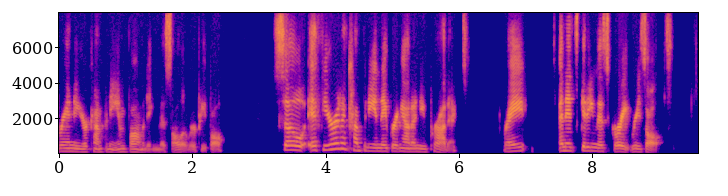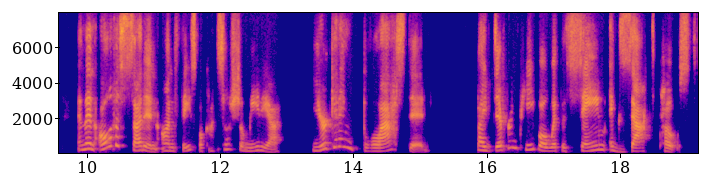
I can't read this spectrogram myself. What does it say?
branding your company and vomiting this all over people. So if you're in a company and they bring out a new product, right? And it's getting this great result. And then all of a sudden on Facebook, on social media, you're getting blasted by different people with the same exact post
